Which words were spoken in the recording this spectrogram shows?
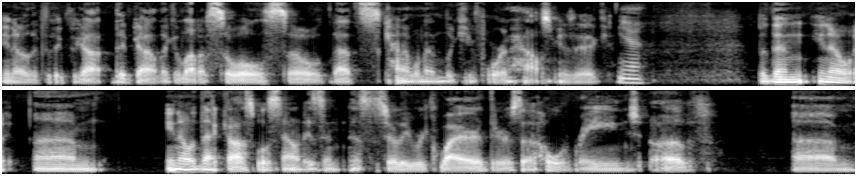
you know they've, they've, got they've got like a lot of soul. So that's kind of what i'm looking for in house music. Yeah. But then you know um, you know that gospel sound isn't necessarily required. There's a whole range of um,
